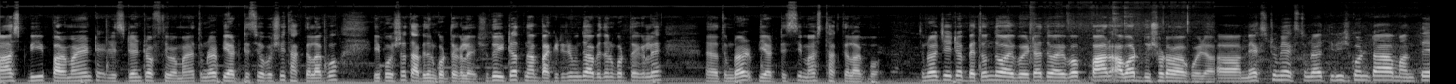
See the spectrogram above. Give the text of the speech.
must be permanent resident of Tripura মানে তোমরা পিআরটিসি অবশ্যই থাকতে লাগবো এই পোস্টটাতে আবেদন করতে গেলে। শুধু এটাত না, বাকিটির মধ্যে আবেদন করতে গেলে তোমরা পিআরটিসি মাস্ট থাকতে লাগবো। তোমরা যে এটা বেতন দেওয়া হইব, এটা দেওয়া হইব পার আওয়ার দুশো টাকা কইরা। ম্যাক্স টু ম্যাক্স তোমরা তিরিশ ঘণ্টা মান্থে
